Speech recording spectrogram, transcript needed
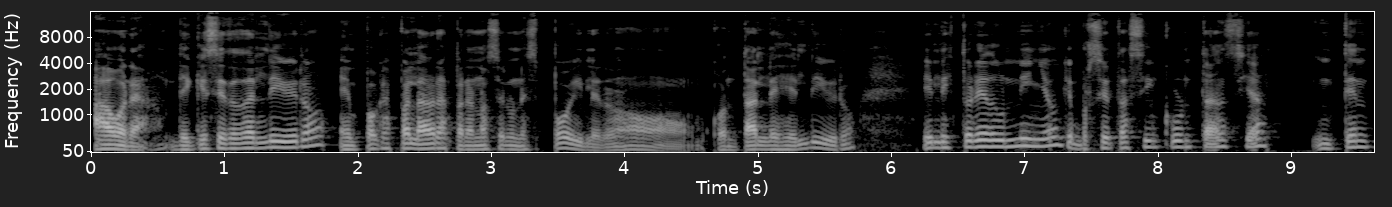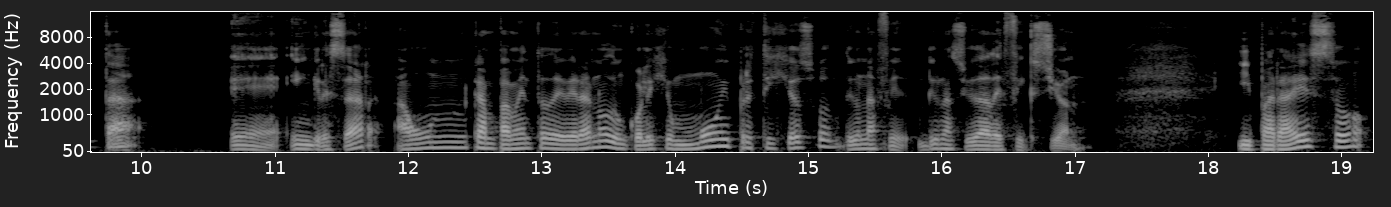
Ahora, ¿de qué se trata el libro? En pocas palabras, para no hacer un spoiler o no contarles el libro, es la historia de un niño que por ciertas circunstancias intenta eh, ingresar a un campamento de verano de un colegio muy prestigioso de una, de una ciudad de ficción. Y para eso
